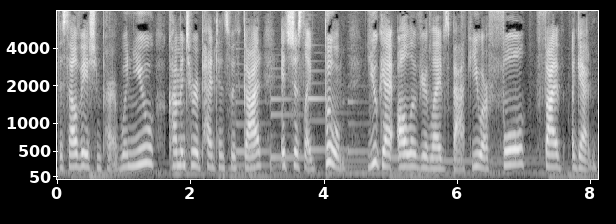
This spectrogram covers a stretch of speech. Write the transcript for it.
the salvation prayer, when you come into repentance with God, it's just like boom, you get all of your lives back. You are full five again.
